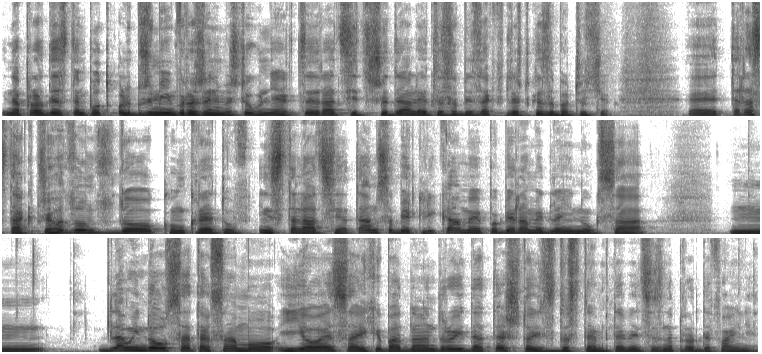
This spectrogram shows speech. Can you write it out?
I naprawdę jestem pod olbrzymim wrażeniem, szczególnie akceleracji 3D, ale to sobie za chwileczkę zobaczycie. E, Teraz tak, przechodząc do konkretów, instalacja, tam sobie klikamy, pobieramy dla Linuxa. Dla Windowsa tak samo iOS-a i chyba dla Androida też to jest dostępne, więc jest naprawdę fajnie.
